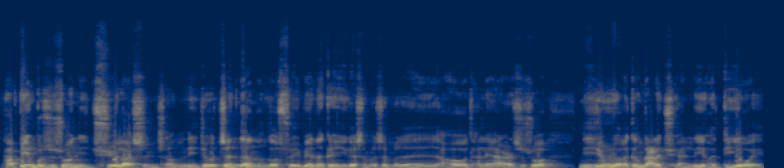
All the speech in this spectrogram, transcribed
他并不是说你去了省城，你就真的能够随便的跟一个什么什么人然后谈恋爱，而是说你拥有了更大的权利和地位。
